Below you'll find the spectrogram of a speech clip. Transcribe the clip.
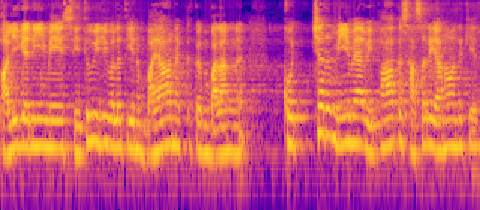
පලිගැනීමේ සිතුවිලිවල තියෙන භයානකකම් බලන්න කොච්චර මේවෑ විපාක සසර යනවද කියල.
